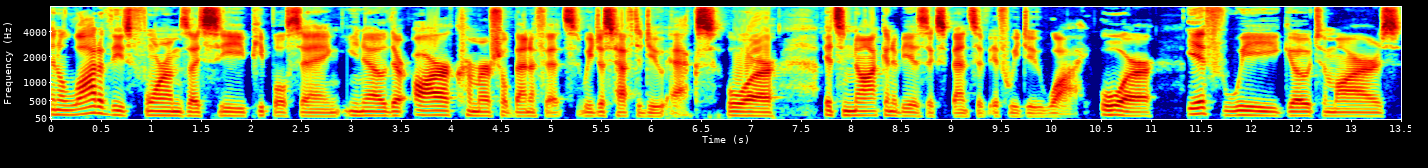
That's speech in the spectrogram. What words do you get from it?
in a lot of these forums, I see people saying, you know, there are commercial benefits. We just have to do X, or it's not going to be as expensive if we do Y, or if we go to Mars,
